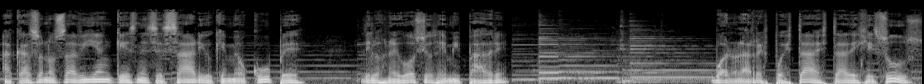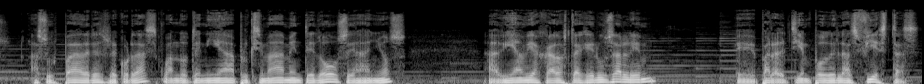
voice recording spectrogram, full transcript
¿Acaso no sabían que es necesario que me ocupe de los negocios de mi Padre? Bueno, la respuesta está de Jesús a sus padres, ¿recordás? Cuando tenía aproximadamente 12 años, habían viajado hasta Jerusalén eh, para el tiempo de las fiestas.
